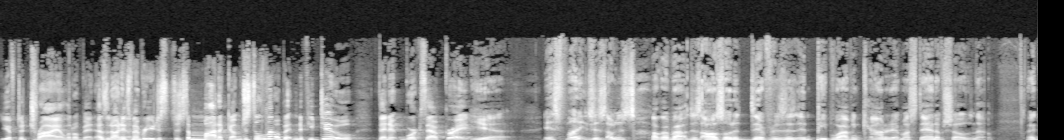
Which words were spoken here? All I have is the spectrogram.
you have to try a little bit. As an audience Yeah. member, you just just a modicum, just a little bit, and if you do, then it works out great. Yeah. It's funny. Just I'm just talking about just also the differences in people I've encountered at my stand up shows now. Like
